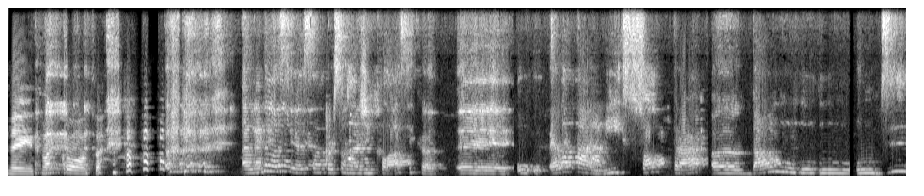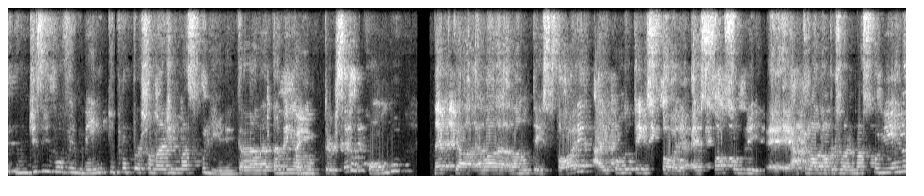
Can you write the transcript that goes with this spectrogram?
É isso, mas conta. Além dela ser essa personagem clássica, é, o- o- ela tá ali só pra ah, dar um, um, um, des- um desenvolvimento pro personagem masculino. Então ela também é Sim. um terceiro combo. Né, porque ela, ela, ela não tem história, aí quando tem história é só sobre é, é atrelada ao personagem masculino,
